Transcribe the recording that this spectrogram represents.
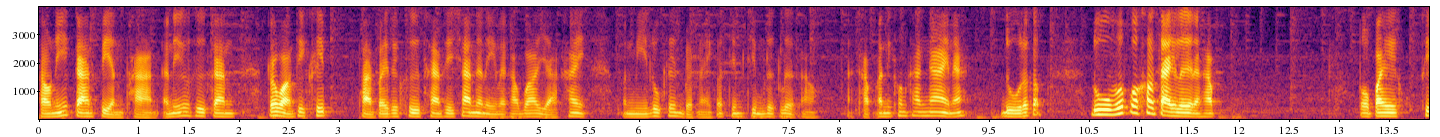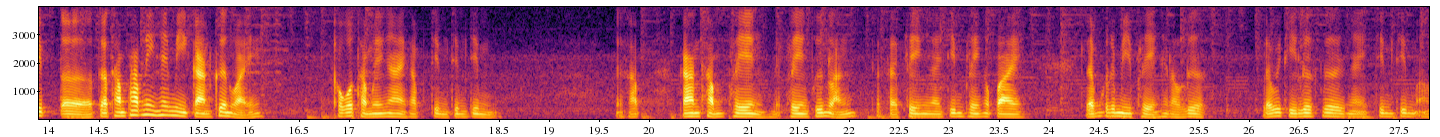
คราวนี้การเปลี่ยนผ่าน อันนี้ก็คือการระหว่างที่คลิปผ่านไปก็คือ transition นั่นเองนะครับ ว่าอยากให้มันมีลูกเล่นแบบไหนก็จิ้มจิ้มเลือกเลือกเอานะครับอันนี้ค่อนข้างง่ายนะ ดูแล้วก็ดูปุ๊บก็เข้าใจเลยนะครับ ต่อไปคลิปเอ่อจะทำภาพนิ่งให้มีการเคลื่อนไหวเขาก็ทำง่ายๆครับจิ้มจิ้มจิ้มนะครับการทำเพลงเพลงพื้นหลังจะใส่เพลงยังไงจิ้มเพลงเข้าไป แล้วมันก็จะมีเพลงให้เราเลือก แล้ววิธีเลือกเลือกยังไงจิ้มจิ้มเอา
